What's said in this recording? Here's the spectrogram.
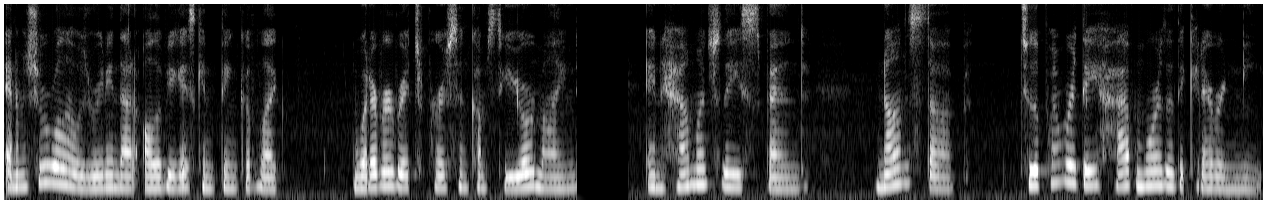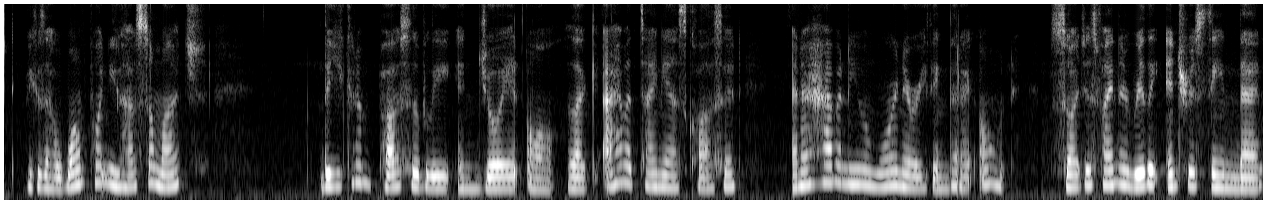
And I'm sure while I was reading that, all of you guys can think of like whatever rich person comes to your mind and how much they spend nonstop to the point where they have more than they could ever need. Because at one point you have so much that you couldn't possibly enjoy it all. Like I have a tiny ass closet and I haven't even worn everything that I own. So I just find it really interesting that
